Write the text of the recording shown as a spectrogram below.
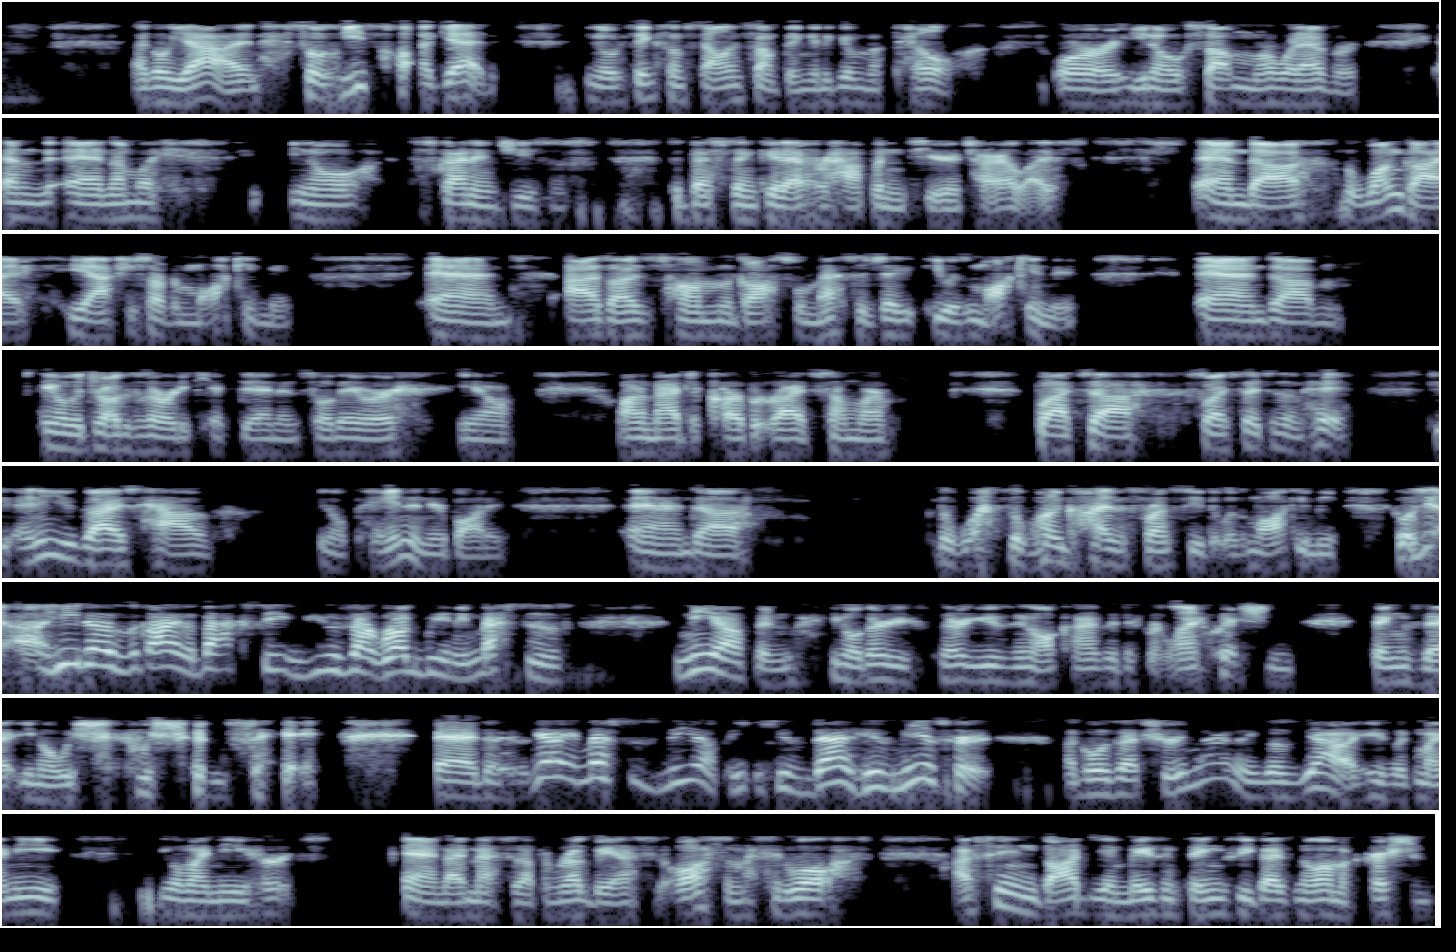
I go, yeah. And so he's again, you know, thinks I'm selling something, to give him a pill or you know something or whatever. And and I'm like, you know, this guy named Jesus, the best thing could ever happen to your entire life. And uh, the one guy, he actually started mocking me. And as I was telling him the gospel message, he was mocking me. And um, you know, the drugs had already kicked in, and so they were, you know, on a magic carpet ride somewhere. But uh, so I said to them, "Hey, do any of you guys have, you know, pain in your body?" And uh, the one the one guy in the front seat that was mocking me goes, "Yeah, he does." The guy in the back seat uses that rugby and he messed his knee up, and you know they're they're using all kinds of different language and things that you know we sh- we shouldn't say. And uh, yeah, he messed his knee up. He, his dad, his knee is hurt. I go, "Is that true, man?" And he goes, "Yeah." He's like, "My knee, you know, my knee hurts." And I messed it up in rugby. And I said, "Awesome." I said, "Well, I've seen God do amazing things. You guys know I'm a Christian."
